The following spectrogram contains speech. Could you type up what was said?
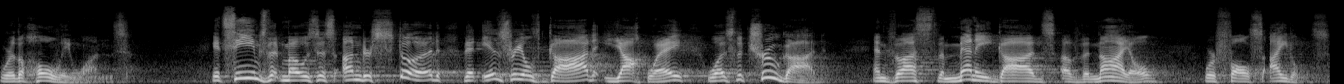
were the holy ones. It seems that Moses understood that Israel's God, Yahweh, was the true God, and thus the many gods of the Nile were false idols.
